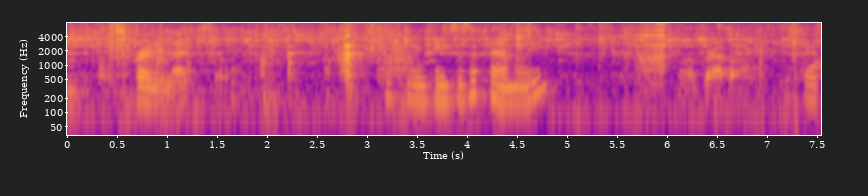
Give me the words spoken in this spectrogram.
It's Friday night, doing things as a family. I'll grab a fork.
